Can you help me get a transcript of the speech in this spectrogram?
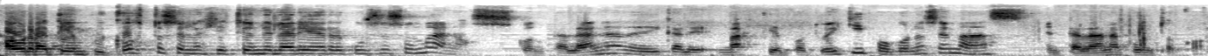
Ahorra tiempo y costos en la gestión del área de recursos humanos. Con Talana, dedícale más tiempo a tu equipo. Conoce más en talana.com.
